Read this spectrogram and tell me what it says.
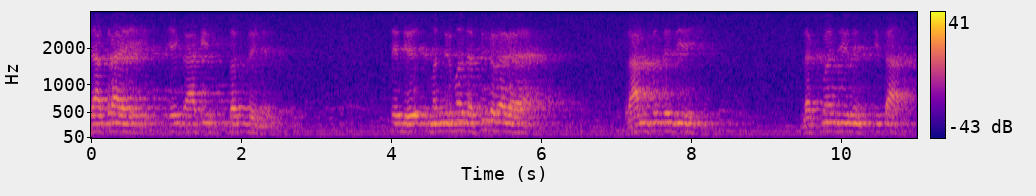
જાત્રાએ એક આખી બસ લઈને તે દે- મંદિરમાં દર્શન કરવા ગયા. રામચંદ્રજી, લક્ષ્મણજી અને સીતા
